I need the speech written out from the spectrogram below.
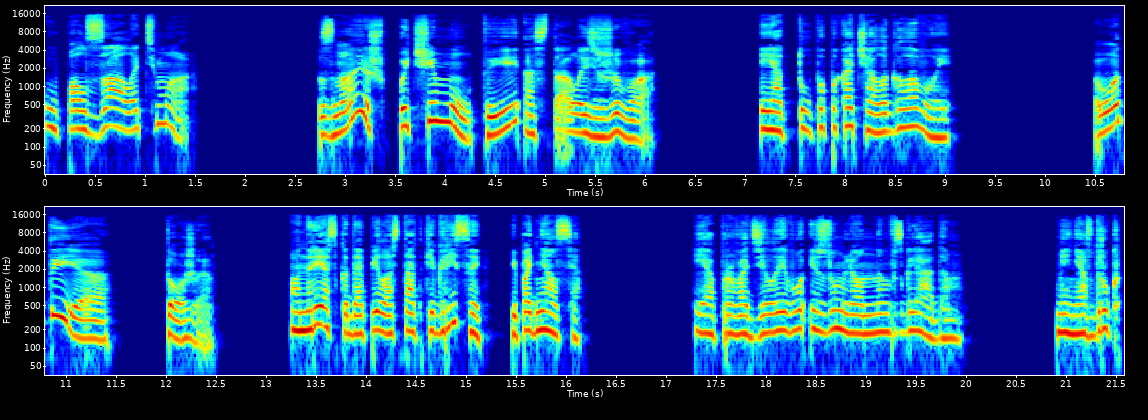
уползала тьма. Знаешь, почему ты осталась жива?» Я тупо покачала головой. «Вот и я тоже». Он резко допил остатки грисы и поднялся. Я проводила его изумленным взглядом. Меня вдруг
